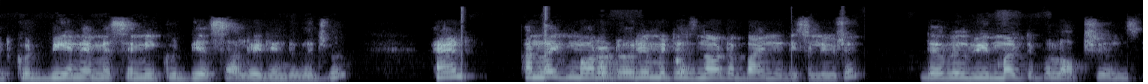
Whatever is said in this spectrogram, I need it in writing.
it could be an msme could be a salaried individual and Unlike moratorium, it is not a binary solution. There will be multiple options.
